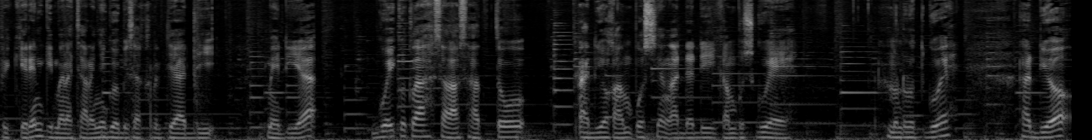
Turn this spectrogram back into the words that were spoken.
pikirin gimana caranya gue bisa kerja di media. Gue ikutlah salah satu radio kampus yang ada di kampus gue. Menurut gue radio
